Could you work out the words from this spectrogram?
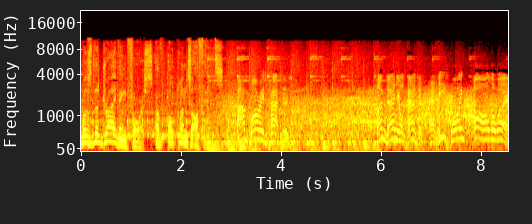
was the driving force of Oakland's offense. Tom Flores passes. Clem Daniels has it, and he's going all the way.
